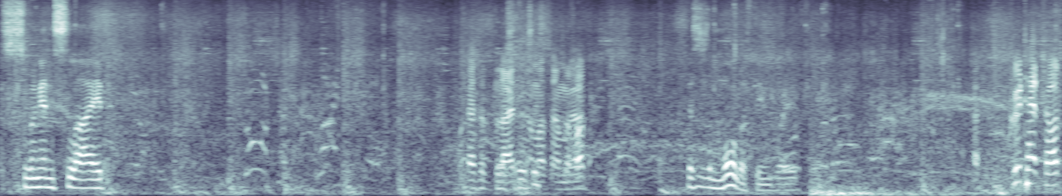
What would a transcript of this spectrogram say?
swing and slide. There's a blight This from is- somewhere. This is a Mauler themed wave. Crit headshot.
